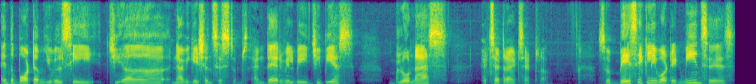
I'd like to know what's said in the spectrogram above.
in the bottom you will see uh, navigation systems, and there will be GPS, GLONASS, etc. etc. So basically, what it means is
